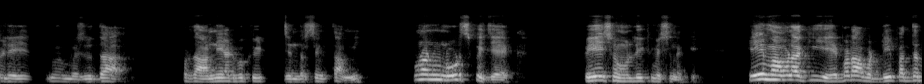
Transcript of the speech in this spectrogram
ਵੇਲੇ ਮੌਜੂਦਾ ਪ੍ਰਧਾਨ ਨੇ ਐਡਵੋਕੇਟ ਜਿੰਦਰ ਸਿੰਘ ਧਾਮੀ, ਉਹਨਾਂ ਨੂੰ ਨੋਟਿਸ ਭੇਜਿਆ ਇੱਕ, ਪੇਸ਼ ਹੋਣ ਲਈ ਕਮਿਸ਼ਨ ਅੱਗੇ। ਇਹ ਮਾਮਲਾ ਕੀ ਹੈ? ਬੜਾ ਵੱਡੀ ਪੱਧਰ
